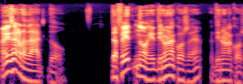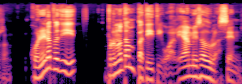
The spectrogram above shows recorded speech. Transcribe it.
M'hagués agradat, do. De fet, no, i et diré una cosa, eh? Et diré una cosa. Quan era petit, però no tan petit igual, ja més adolescent,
